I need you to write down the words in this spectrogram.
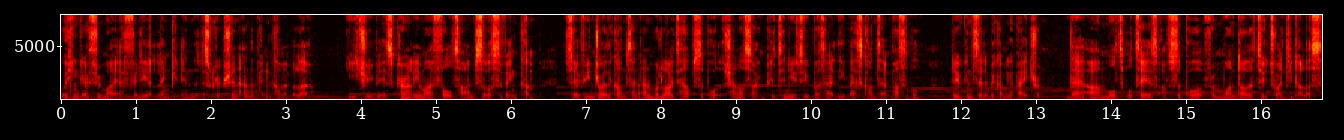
or you can go through my affiliate link in the description and the pinned comment below. YouTube is currently my full-time source of income, so if you enjoy the content and would like to help support the channel so I can continue to put out the best content possible, do consider becoming a patron. There are multiple tiers of support from $1 to $20,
